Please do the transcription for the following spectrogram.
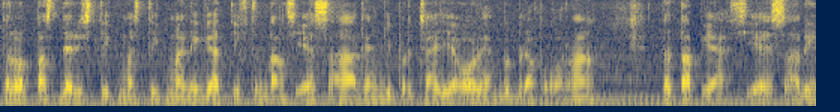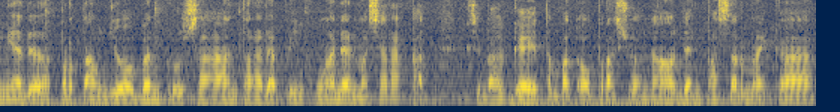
Terlepas dari stigma-stigma negatif tentang CSR yang dipercaya oleh beberapa orang, tetap ya, CSR ini adalah pertanggungjawaban perusahaan terhadap lingkungan dan masyarakat sebagai tempat operasional dan pasar mereka.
